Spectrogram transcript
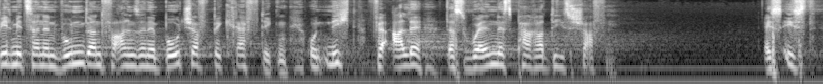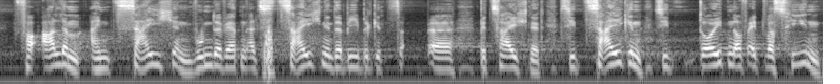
will mit seinen Wundern vor allem seine Botschaft bekräftigen und nicht für alle das Wellness-Paradies schaffen. Es ist vor allem ein Zeichen. Wunder werden als Zeichen in der Bibel äh, bezeichnet. Sie zeigen, sie deuten auf etwas hin,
